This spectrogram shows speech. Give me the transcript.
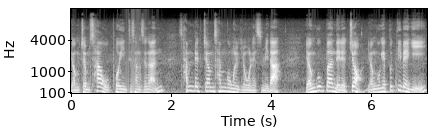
0.45포인트 상승한 300.30을 기록을 했습니다. 영국반 내렸죠. 영국의 뿌띠백이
